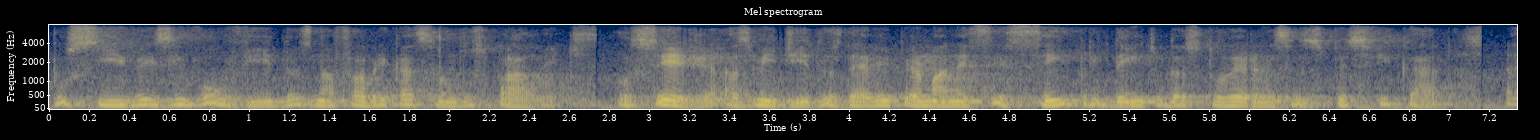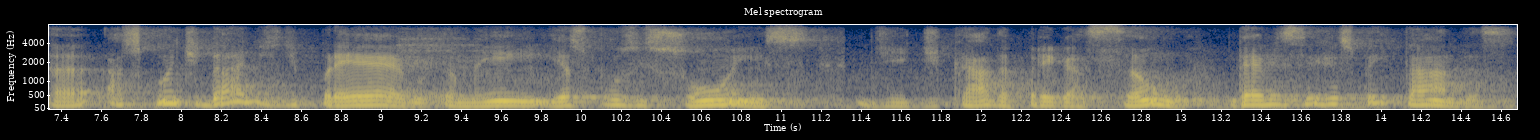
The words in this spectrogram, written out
possíveis envolvidas na fabricação dos pallets. Ou seja, as medidas devem permanecer sempre dentro das tolerâncias especificadas. Ah, as quantidades de prego também e as posições de, de cada pregação devem ser respeitadas,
